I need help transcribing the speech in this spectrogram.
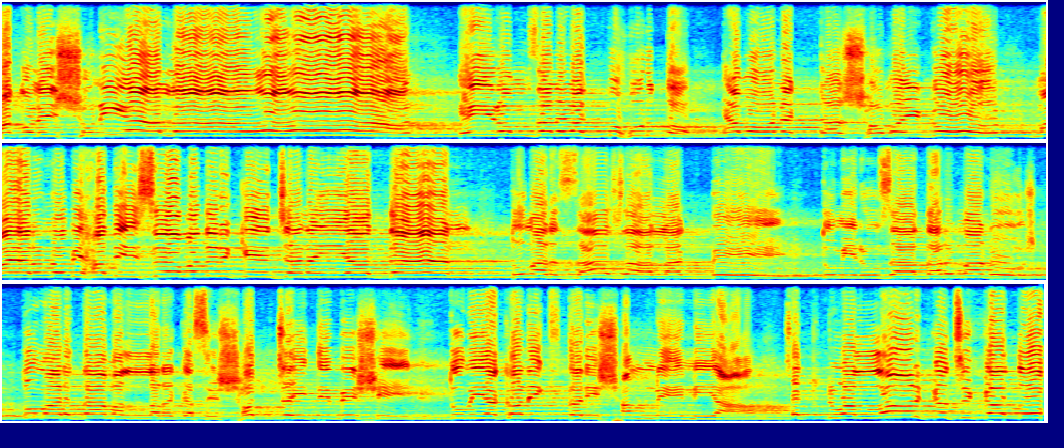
সকলেই শুনিয়াল এই রমজানের এক মুহূর্ত, এমন একটা সময় গো। মায়ার নবী হাদিসে আমাদেরকে জানাইয়া দেন, তোমার যা যা লাগবে, তুমি রোজাদার মানুষ, তোমার দাম আল্লাহর কাছে সবচাইতে বেশি, তুমি এখন ইফতারি সামনে নিয়া, একটু আল্লাহর কাছে কাঁদো।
